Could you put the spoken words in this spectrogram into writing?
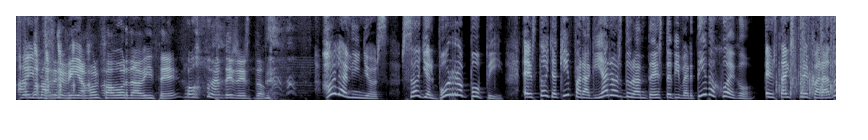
Ay, madre mía, por favor, David, ¿eh? ¿Cómo haces esto? Hola niños, soy el burro Puppy. Estoy aquí para guiaros durante este divertido juego. ¿Estáis preparados?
